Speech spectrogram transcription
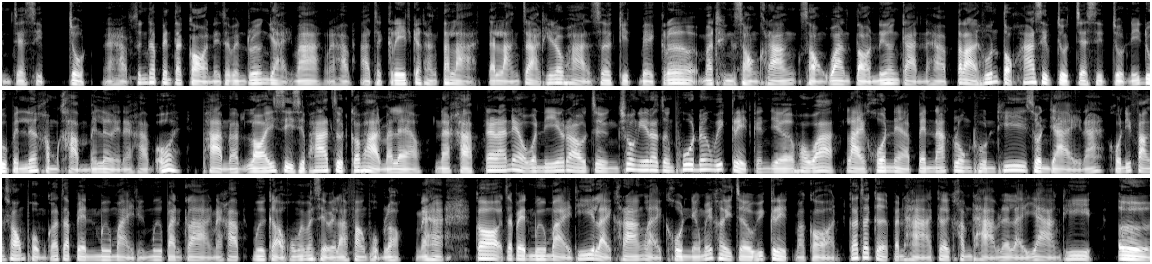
50-70 จุดนะครับซึ่งถ้าเป็นแต่ก่อนเนี่ยจะเป็นเรื่องใหญ่มากนะครับอาจจะกรี๊ดกันทั้งตลาด แต่หลังจากที่เราผ่าน circuit breaker มาถึง 2 ครั้ง 2 วันต่อเนื่องกันนะครับตลาดหุ้นตก 50 จุด 70 จุดนี้ดูเป็นเรื่องขำๆไปเลยนะครับโอ้ยผ่านมา 145 จุดก็ผ่านมาแล้วนะครับดังนั้นเนี่ยวันนี้เราจึงช่วงนี้เราจึงพูดเรื่องวิกฤตกันเยอะ เพราะว่าหลายคนเนี่ยเป็นนักลงทุนที่ส่วนใหญ่นะคนที่ฟังช่องผมก็จะเป็นมือใหม่ถึงมือปานกลางนะครับมือเก่าคงไม่มาเสียเวลาฟังผมหรอกนะฮะก็จะเป็นมือใหม่ที่หลายครั้งหลายคนยังไม่เคยเจอวิกฤตมาก่อน ก็จะเกิดปัญหาเกิดคำถามหลาย ๆ อย่างที่ เออ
